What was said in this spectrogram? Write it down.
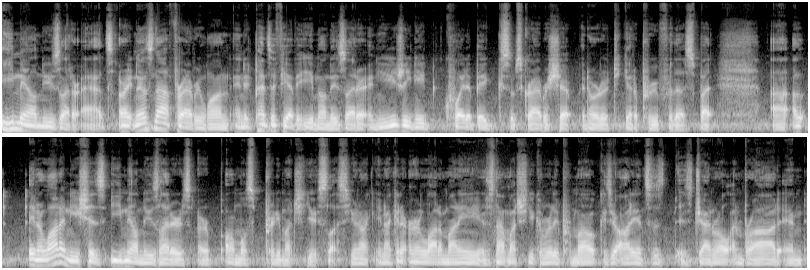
email newsletter ads. All right, now it's not for everyone, and it depends if you have an email newsletter, and you usually need quite a big subscribership in order to get approved for this. But uh, in a lot of niches, email newsletters are almost pretty much useless. You're not you're not going to earn a lot of money. There's not much you can really promote because your audience is, is general and broad, and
